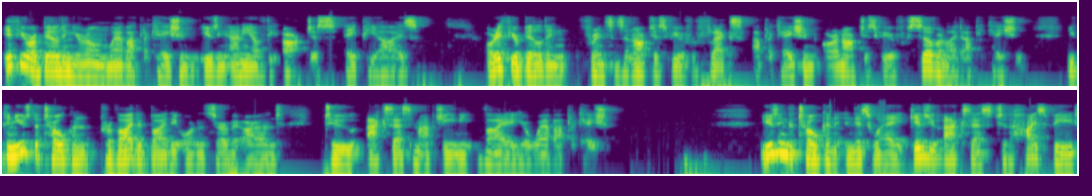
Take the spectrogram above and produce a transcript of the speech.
If you are building your own web application using any of the ArcGIS APIs, or if you're building, for instance, an ArcGIS Viewer for Flex application or an ArcGIS for Silverlight application, you can use the token provided by the Ordnance Survey Ireland to access MapGenie via your web application. Using the token in this way gives you access to the high-speed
